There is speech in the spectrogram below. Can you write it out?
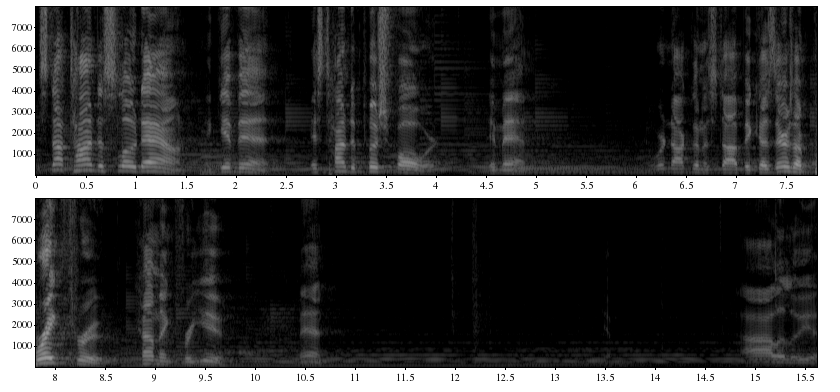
It's not time to slow down and give in, it's time to push forward. Amen we're not going to stop because there's a breakthrough coming for you. Amen. Yep. Hallelujah.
